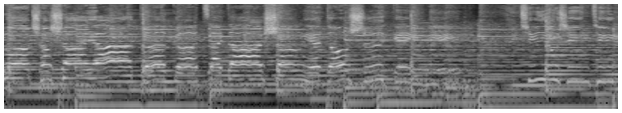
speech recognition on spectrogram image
落唱沙哑的歌，再大声也都是给你。请用心听，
